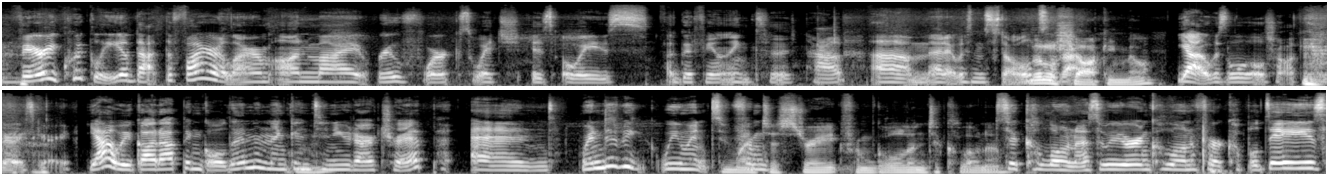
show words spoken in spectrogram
very quickly that the fire alarm on my roof works, which is always a good feeling to have. Um, that it was installed. A little so that, shocking though. Yeah, it was a little shocking, very scary. Yeah, we got up in Golden and then continued mm-hmm. our trip and and when did we we went went from to straight from Golden to Kelowna to Kelowna. So we were in Kelowna for a couple days.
